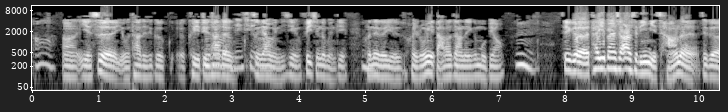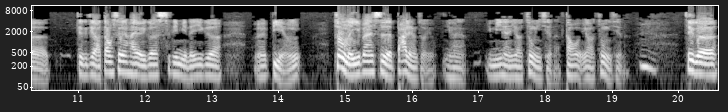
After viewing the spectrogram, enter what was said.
哦，啊、也是有它的这个呃，可以对它的增加稳定性飞行的稳定嗯和那个有很容易达到这样的一个目标。嗯这个它一般是二十厘米长的这个这个叫刀身，还有一个四厘米的一个呃柄，重呢一般是八两左右。你看，明显要重一些了，刀要重一些了。嗯这个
